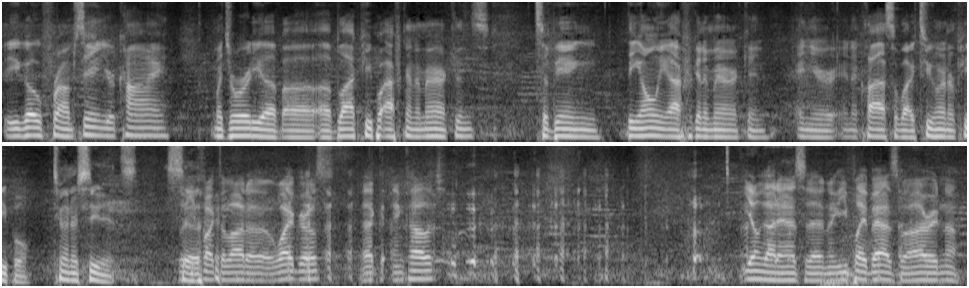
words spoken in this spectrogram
You go from seeing your kind, majority of, uh, of black people, African Americans, to being the only African American in your in a class of like 200 people, 200 students. So, So, you fucked a lot of white girls at, in college. You don't gotta answer that, nigga. You play basketball. I already know. You know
